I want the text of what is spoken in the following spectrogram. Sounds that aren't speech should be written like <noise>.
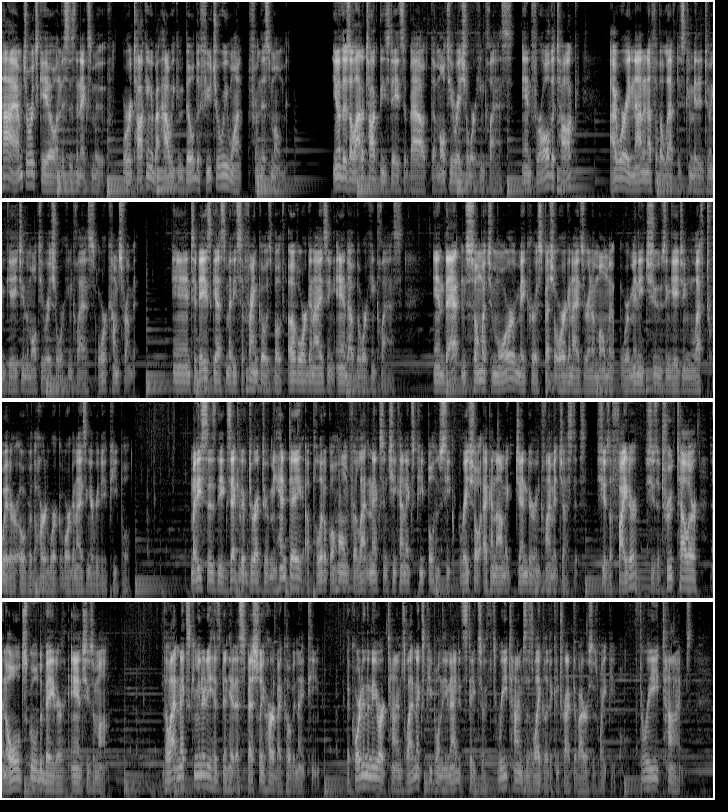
Hi, I'm George Goehl, and this is The Next Move, where we're talking about how we can build the future we want from this moment. You know, there's a lot of talk these days about the multiracial working class, and for all the talk, I worry not enough of the left is committed to engaging the multiracial working class or comes from it. And today's guest, Marisa Franco, is both of organizing and of the working class. And that and so much more make her a special organizer in a moment where many choose engaging left Twitter over the hard work of organizing everyday people. Marisa is the executive director of Mijente, a political home for Latinx and Chicanx people who seek racial, economic, gender, and climate justice. She is a fighter, she's a truth teller, an old school debater, and she's a mom. The Latinx community has been hit especially hard by COVID 19. According to the New York Times, Latinx people in the United States are three times as likely to contract the virus as white people. Three times.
